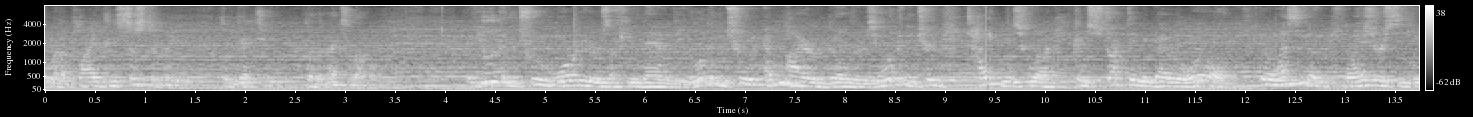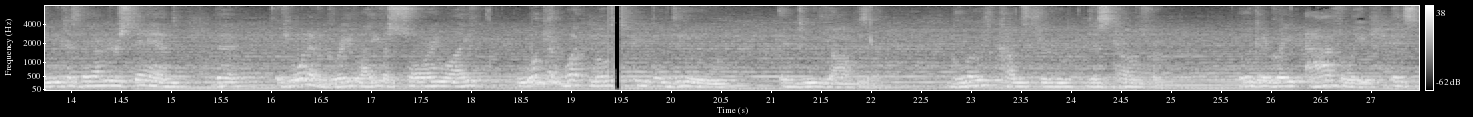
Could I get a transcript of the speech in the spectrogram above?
when applied consistently can get you to the next level. If you look at the true warriors of humanity, you look at the true empire builders, you look at the true titans who are constructing a better world, they're less about pleasure seeking because they understand that if you want to have a great life, a soaring life, look at what most people do and do the opposite. Growth comes through discomfort. You look at a great athlete, it's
